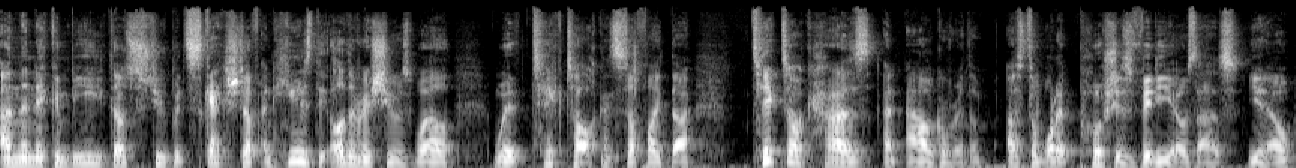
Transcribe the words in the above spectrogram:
and then it can be those stupid sketch stuff. And here's the other issue as well with TikTok and stuff like that. TikTok has an algorithm as to what it pushes videos as, you know,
